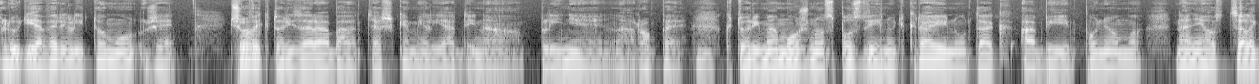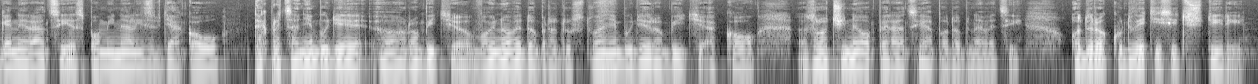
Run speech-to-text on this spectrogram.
ľudia verili tomu, že Človek, ktorý zarába ťažké miliardy na plyne, na rope, hmm. ktorý má možnosť pozdvihnúť krajinu tak, aby po ňom na neho celé generácie spomínali s vďakou, tak predsa nebude e, robiť e, vojnové dobrodružstva, nebude robiť ako zločinné operácie a podobné veci. Od roku 2004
